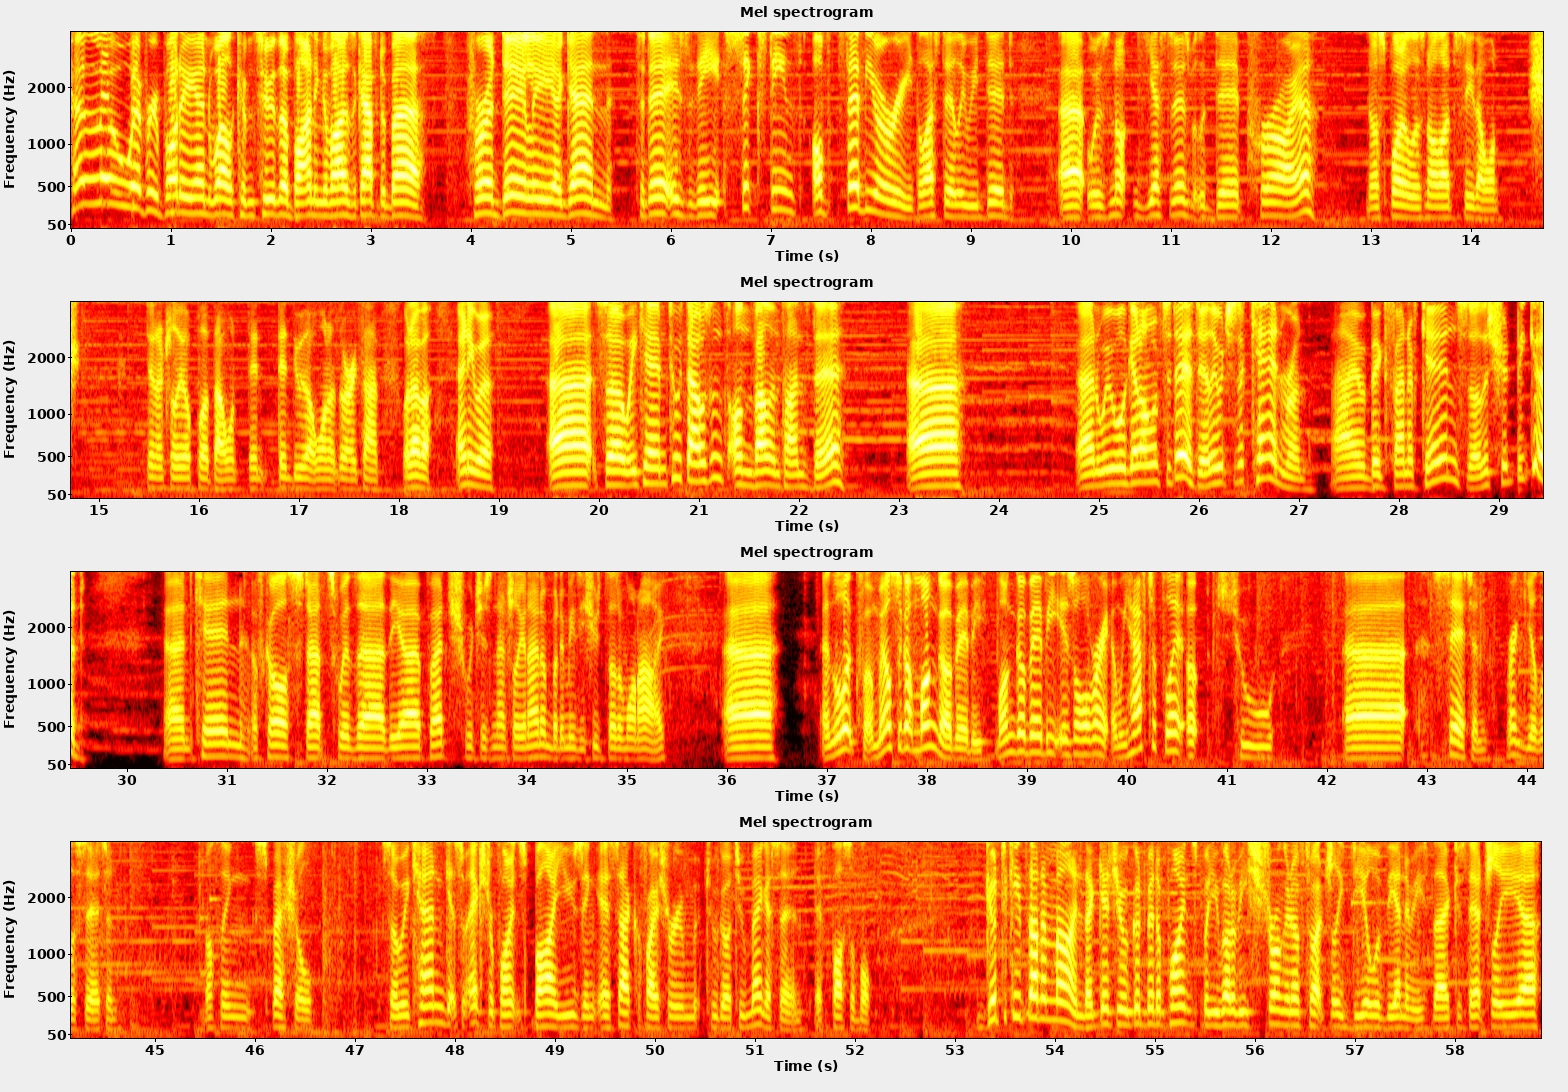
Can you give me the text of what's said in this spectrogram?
Hello everybody and welcome to the Binding of Isaac Afterbirth for a daily again. Today is the 16th of February. The last daily we did uh, was not yesterday's but the day prior. No spoilers, not allowed to see that one. Shh. Didn't actually upload that one. Didn't, didn't do that one at the right time. Whatever. Anyway, uh, so we came 2000th on Valentine's Day. Uh, and we will get on with today's daily, which is a Cain run. I'm a big fan of Cain, so this should be good. And Cain, of course, starts with uh, the eye patch, which is naturally an item, but it means he shoots out of one eye. Uh, and the look for him. We also got Mongo Baby. Mongo Baby is alright, and we have to play up to uh, Satan, regular Satan. Nothing special. So we can get some extra points by using a sacrifice room to go to Mega Satan, if possible. Good to keep that in mind. That gets you a good bit of points, but you've got to be strong enough to actually deal with the enemies there, because they actually uh,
